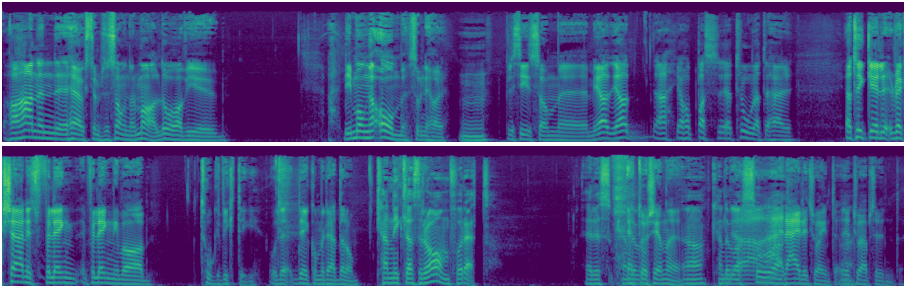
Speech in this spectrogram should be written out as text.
Har han en Högström-säsong normal, då har vi ju... Ah, Det är många om, som ni hör. Mm. Precis som... eh, Men jag, jag, ja, jag hoppas... Jag tror att det här... Jag tycker Rekshanis förläng, förlängning var tokviktig och det, det kommer rädda dem. Kan Niklas Ram få rätt? Det, Ett det, år senare. Ja, kan det vara Ja, så? Nej, det tror jag inte. Det Nej. tror jag absolut inte.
